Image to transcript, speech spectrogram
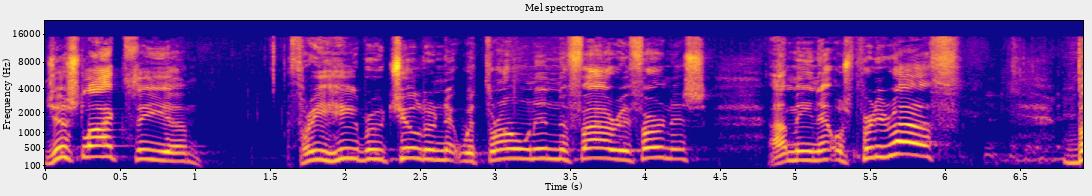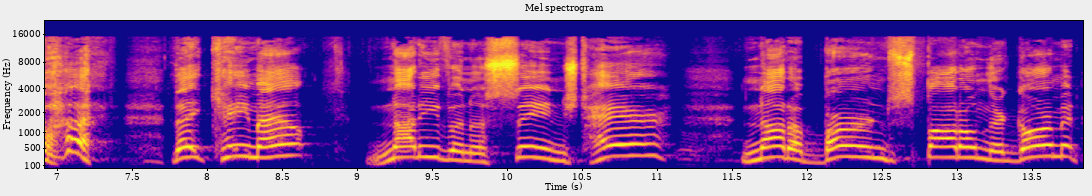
Just like the uh, three Hebrew children that were thrown in the fiery furnace. I mean, that was pretty rough. But they came out not even a singed hair, not a burned spot on their garment,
